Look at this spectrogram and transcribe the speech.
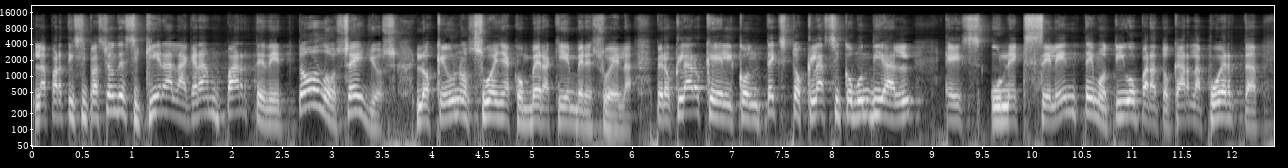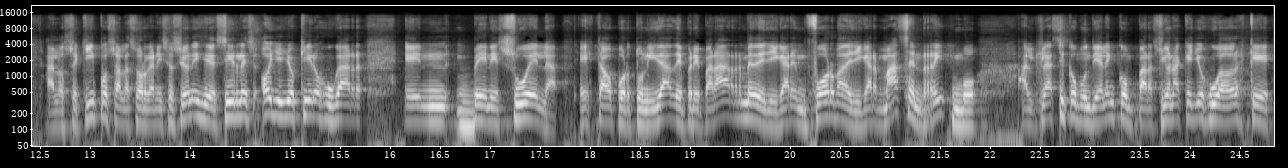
la participación de siquiera la gran parte de todos ellos, los que uno sueña con ver aquí en Venezuela. Pero claro que el contexto clásico mundial es un excelente motivo para tocar la puerta a los equipos, a las organizaciones y decirles, oye, yo quiero jugar en Venezuela. Esta oportunidad de prepararme, de llegar en forma, de llegar más en ritmo al Clásico Mundial en comparación a aquellos jugadores que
